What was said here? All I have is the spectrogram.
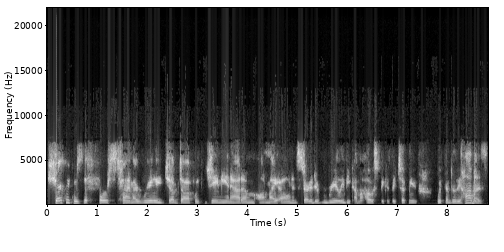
Shark Week was the first time I really jumped off with Jamie and Adam on my own and started to really become a host because they took me with them to the Bahamas.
